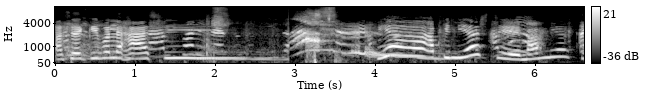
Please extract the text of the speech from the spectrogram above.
আচ্ছা কি বলে? হাসি। ইয়া আপনি নিয়ে আসছে মাম নিয়ে আসছে।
